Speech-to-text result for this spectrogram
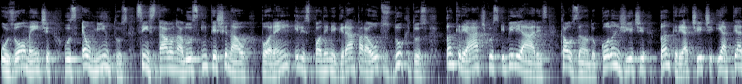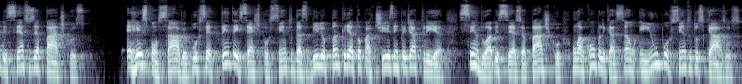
Usualmente, os helmintos se instalam na luz intestinal, porém, eles podem migrar para outros ductos pancreáticos e biliares, causando colangite, pancreatite e até abscessos hepáticos. É responsável por 77% das biliopancreatopatias em pediatria, sendo o abscesso hepático uma complicação em 1% dos casos.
